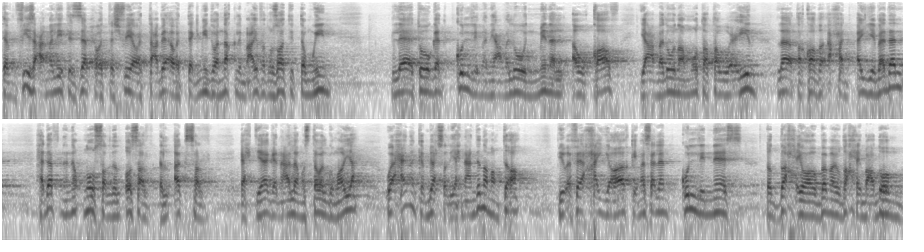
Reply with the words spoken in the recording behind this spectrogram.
تنفيذ عملية الذبح والتشفيه والتعبئة والتجميد والنقل بمعرفة وزارة التموين. لا توجد كل من يعملون من الأوقاف يعملون متطوعين لا يتقاضى أحد أي بدل. هدفنا نوصل للأسر الأكثر احتياجا على مستوى الجمهورية. واحيانا كان بيحصل إيه؟ إحنا عندنا منطقة بيبقى فيها حي راقي مثلا كل الناس بتضحي وربما يضحي بعضهم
